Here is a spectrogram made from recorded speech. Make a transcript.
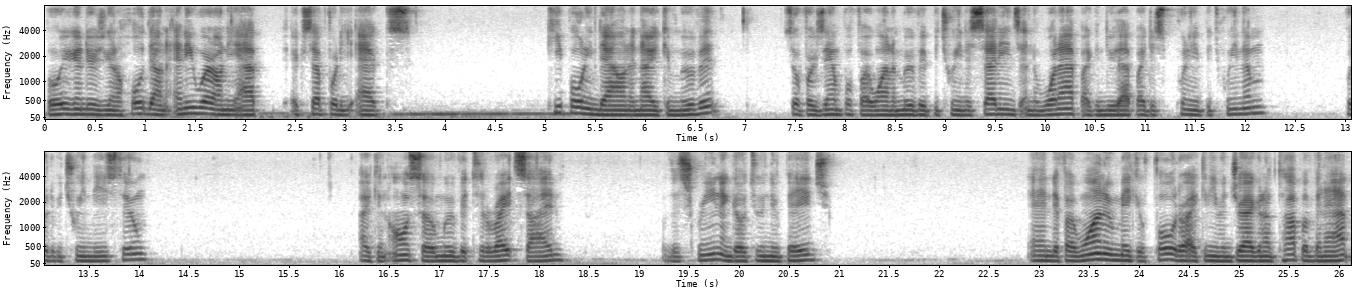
But what you're going to do is you're going to hold down anywhere on the app except for the X. Keep holding down and now you can move it. So for example, if I want to move it between the settings and the one app, I can do that by just putting it between them. Put it between these two. I can also move it to the right side of the screen and go to a new page. And if I want to make a folder, I can even drag it on top of an app.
